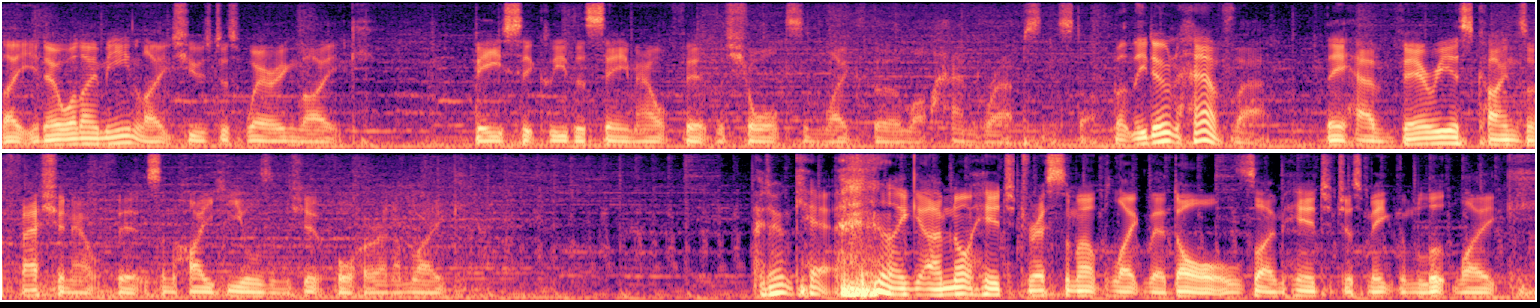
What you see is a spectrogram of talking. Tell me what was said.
like, you know what I mean? Like, she was just wearing like basically the same outfit, the shorts and like the like, hand wraps and stuff. But they don't have that. They have various kinds of fashion outfits and high heels and shit for her, and I'm like. I don't care. like, I'm not here to dress them up like they're dolls. I'm here to just make them look like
